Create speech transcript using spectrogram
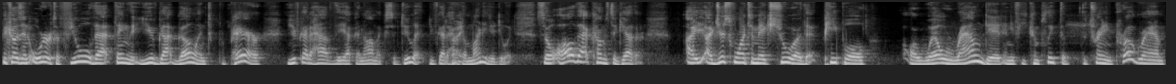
Because in order to fuel that thing that you've got going to prepare, you've got to have the economics to do it. You've got to have right. the money to do it. So all that comes together. I, I just want to make sure that people are well rounded. And if you complete the, the training program,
